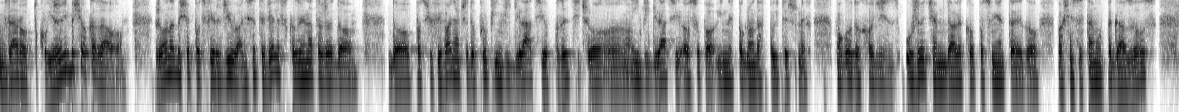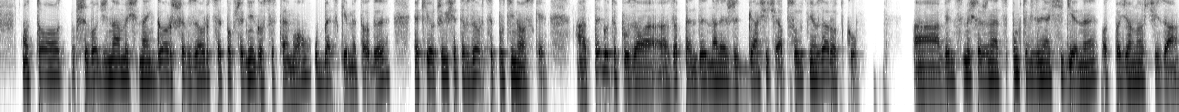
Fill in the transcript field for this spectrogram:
w zarodku. Jeżeli by się okazało, że one by się potwierdziła, niestety wiele wskazuje na to, że do, do podsłuchiwania czy do prób inwigilacji opozycji, czy o, o inwigilacji osób o innych poglądach politycznych mogło dochodzić z użyciem daleko posuniętego właśnie systemu Pegasus, to przywodzi na myśl najgorsze wzorce poprzedniego systemu, ubeckie metody, jak i oczywiście te wzorce putinowskie. A tego typu za, zapędy należy gasić absolutnie w zarodku. A więc myślę, że nawet z punktu widzenia higieny, odpowiedzialności za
